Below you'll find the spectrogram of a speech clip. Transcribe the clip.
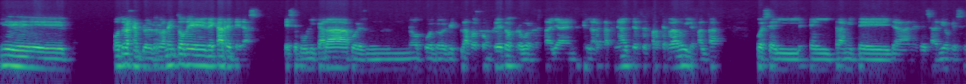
Eh, otro ejemplo, el reglamento de, carreteras, que se publicará, pues no puedo decir plazos concretos, pero bueno, está ya en, la recta final, el texto está cerrado y le falta pues el, trámite ya necesario que se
